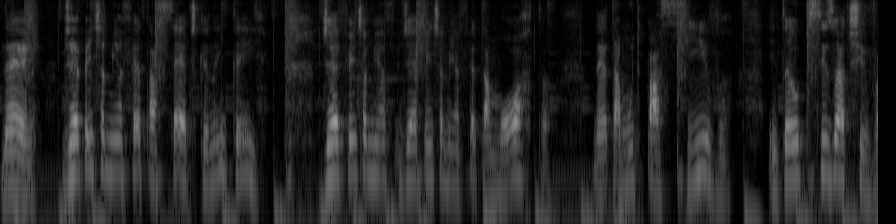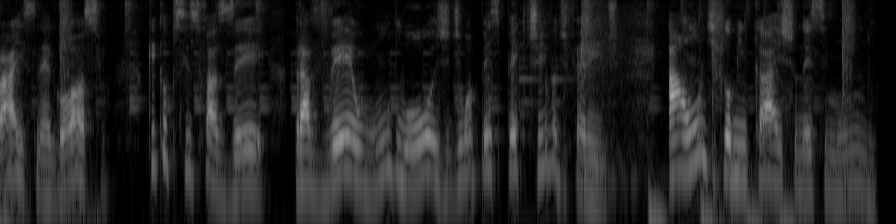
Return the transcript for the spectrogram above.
Né? De repente a minha fé tá cética, eu nem tenho. De repente a minha, de repente a minha fé tá morta, né? Tá muito passiva. Então eu preciso ativar esse negócio. O que, que eu preciso fazer para ver o mundo hoje de uma perspectiva diferente? Aonde que eu me encaixo nesse mundo?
